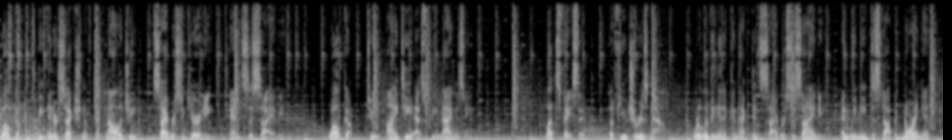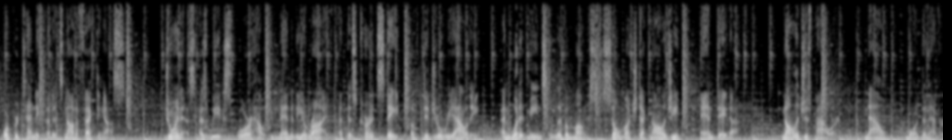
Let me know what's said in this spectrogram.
Welcome to the intersection of technology, cybersecurity, and society. Welcome to ITSP Magazine. Let's face it, the future is now. We're living in a connected cyber society, and we need to stop ignoring it or pretending that it's not affecting us. Join us as we explore how humanity arrived at this current state of digital reality and what it means to live amongst so much technology and data. Knowledge is power, now more than ever.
